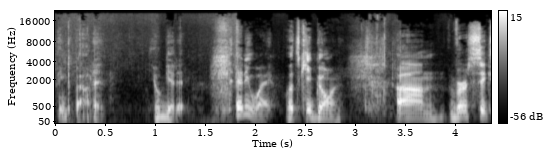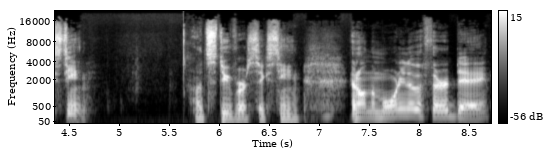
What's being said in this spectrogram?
Think about it, you'll get it. Anyway, let's keep going. Um, verse 16. Let's do verse 16. And on the morning of the third day,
